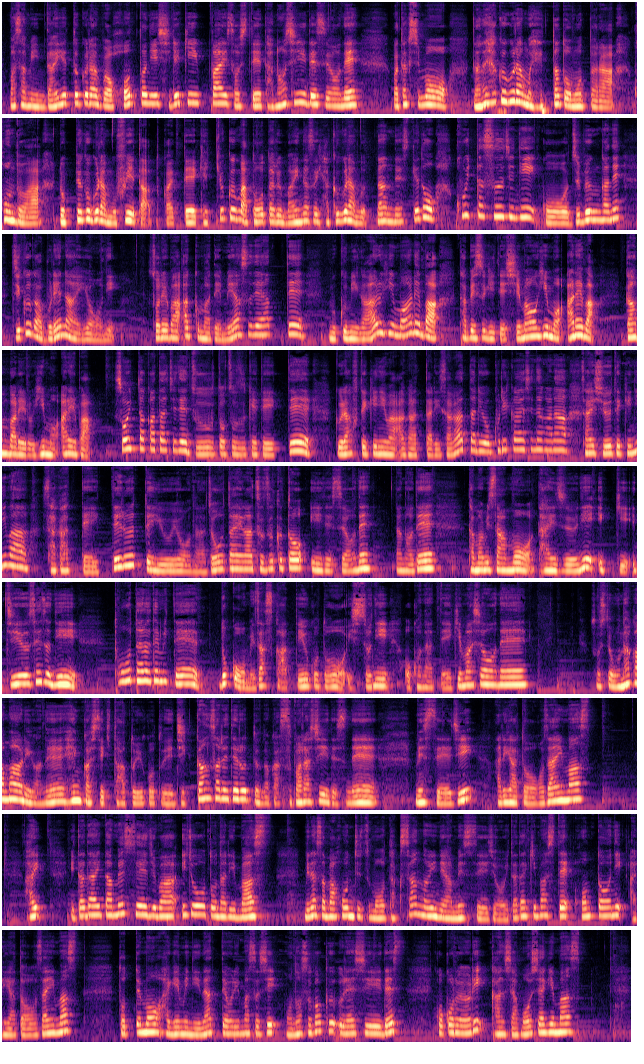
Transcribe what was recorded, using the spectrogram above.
まさみんダイエットクラブは本当に刺激いっぱいそして楽しいですよね。私も 700g 減ったと思ったら今度は 600g 増えたとか言って結局まあトータルマイナス 100g なんですけどこういった数字にこう自分がね軸がぶれないようにそれはあくまで目安であってむくみがある日もあれば食べ過ぎてしまう日もあれば頑張れる日もあればそういった形でずっと続けていってグラフ的には上がったり下がったりを繰り返しながら最終的には下がっていってるっていうような状態が続くといいですよね。なのでたまみさんも体重に一喜一憂せずにトータルで見てどこを目指すかっていうことを一緒に行っていきましょうね。そしてお腹周りがね変化してきたということで実感されてるっていうのが素晴らしいですね。メッセージありがとうございます。はい、いただいたメッセージは以上となります。皆様本日もたくさんのいいねやメッセージをいただきまして本当にありがとうございます。とっても励みになっておりますし、ものすごく嬉しいです。心より感謝申し上げます。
